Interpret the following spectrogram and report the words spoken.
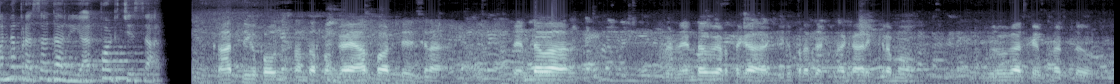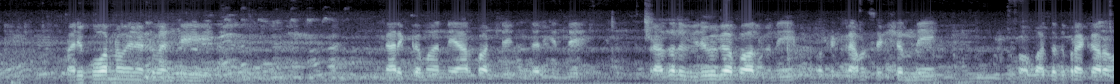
అన్న ప్రసాదాలు ఏర్పాటు చేశారు. కార్తీక పౌర్ణమి సందర్భంగా ఏర్పాటు చేసిన రెండవ రెండవ విడతగా గిరి ప్రదక్షిణ కార్యక్రమం గురువుగారు చెప్పినట్లు పరిపూర్ణమైనటువంటి కార్యక్రమాన్ని ఏర్పాటు చేయడం జరిగింది. ప్రజలు విరివిగా పాల్గొని ఒక క్రమశిక్షణని ఒక పద్ధతి ప్రకారం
